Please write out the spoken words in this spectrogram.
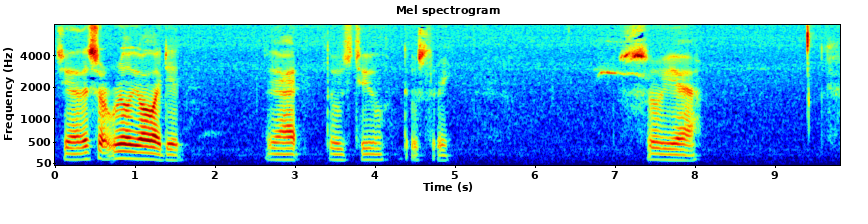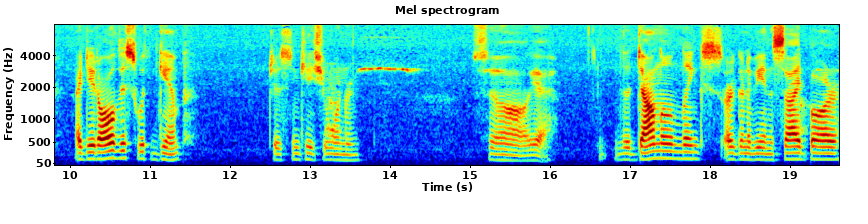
So yeah that's really all I did. That those two those three so yeah. I did all this with GIMP, just in case you're wondering. So yeah. The download links are going to be in the sidebar,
